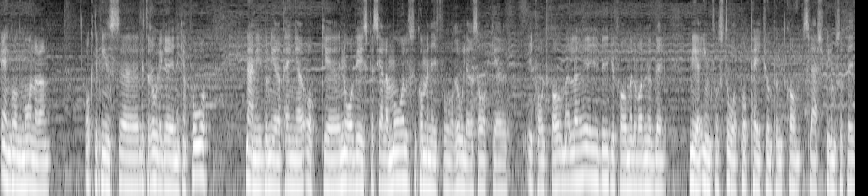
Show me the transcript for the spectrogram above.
en gång i månaden. Och det finns eh, lite roliga grejer ni kan få när ni donerar pengar och eh, når vi speciella mål så kommer ni få roligare saker i poddform eller i videoform eller vad det nu blir. Mer info står på patreon.com filmosofi.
